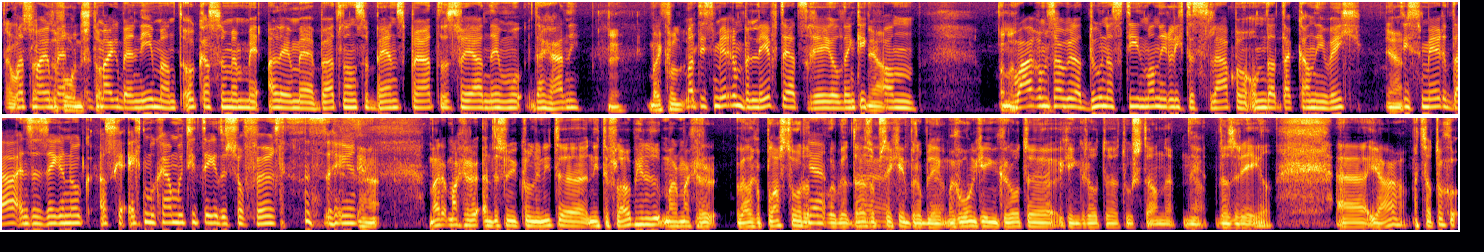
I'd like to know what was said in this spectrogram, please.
Maar wat het mag, bij, volgende het stap? mag bij niemand. Ook als we met, met, alleen met buitenlandse bands praten. Zo ja, nee, dat gaat niet. Nee. Maar ik wil... Maar het is meer een beleefdheidsregel, denk ik. Ja. Van, waarom zou je dat doen als tien man hier ligt te slapen? Omdat dat kan niet weg. Ja. Het is meer dat. En ze zeggen ook, als je echt moet gaan, moet je tegen de chauffeurs zeggen. Ja. Maar mag er, en dus nu, ik wil nu niet te, niet te flauw beginnen doen, maar mag er wel geplast worden Ja. bijvoorbeeld? Dat is op zich geen probleem. Maar gewoon geen grote, geen grote toestanden. Nee, dat is de regel. Eh, ja, maar het zou toch,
